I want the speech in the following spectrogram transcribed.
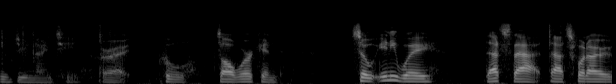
we'll do 19. All right, cool. It's all working. So anyway, that's that. That's what I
